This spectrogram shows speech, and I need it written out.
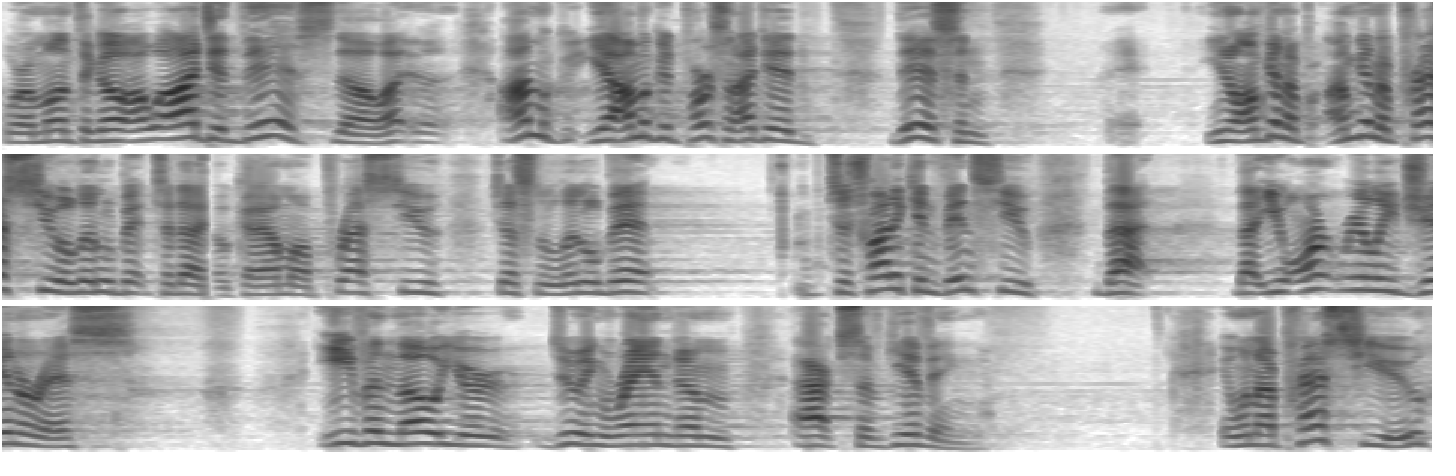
or a month ago. Oh, well, I did this, though. I, am a, yeah, I'm a good person. I did this. And, you know, I'm gonna, I'm gonna press you a little bit today, okay? I'm gonna press you just a little bit to try to convince you that, that you aren't really generous even though you're doing random acts of giving. And when I press you,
